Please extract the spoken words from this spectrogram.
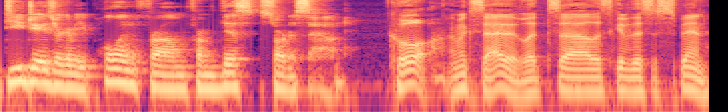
DJs are going to be pulling from from this sort of sound? Cool. I'm excited. Let's uh let's give this a spin.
